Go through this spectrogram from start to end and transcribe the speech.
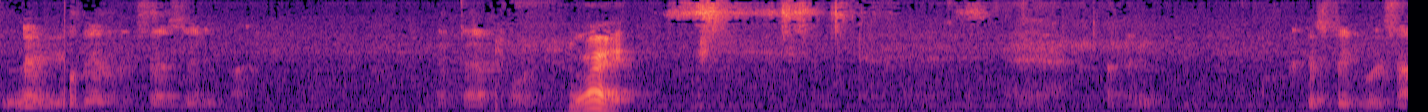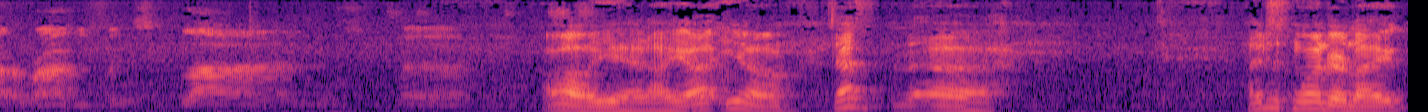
maybe you'll be able to trust anybody at that point. Right. Because people were trying to rob you for the supplies. Oh yeah, like I, you know that's. Uh, I just wonder, like,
